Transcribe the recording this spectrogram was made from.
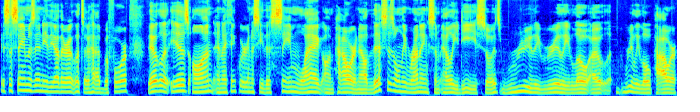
It's the same as any of the other outlets I've had before. The outlet is on, and I think we're going to see the same lag on power. Now, this is only running some LEDs, so it's really, really low outlet, really low power.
